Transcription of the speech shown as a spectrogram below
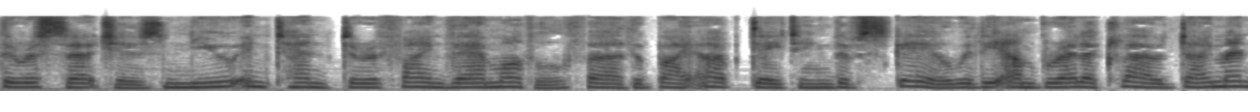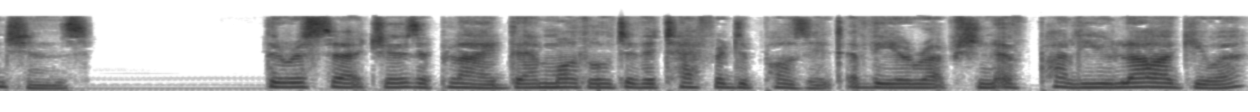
The researchers' new intend to refine their model further by updating the scale with the umbrella cloud dimensions. The researchers applied their model to the tephra deposit of the eruption of Pululahua,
